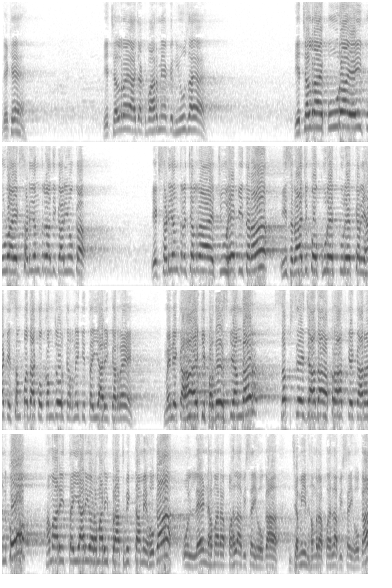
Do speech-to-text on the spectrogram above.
देखे हैं? ये चल रहा है, आज अखबार में एक न्यूज़ आया है। ये चल रहा है पूरा, यही पूरा एक षड्यंत्र अधिकारियों का। एक षड्यंत्र चल रहा है चूहे की तरह, इस राज्य को कुरेद कुरेद कर, यहाँ की संपदा को कमज़ोर करने की तैयारी कर रहे हैं। मैंने कहा है कि प्रदेश के अंदर सबसे ज़्यादा अपराध के कारण को हमारी तैयारी और हमारी प्राथमिकता में होगा, वो लैंड हमारा पहला विषय होगा, ज़मीन हमारा पहला विषय होगा,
